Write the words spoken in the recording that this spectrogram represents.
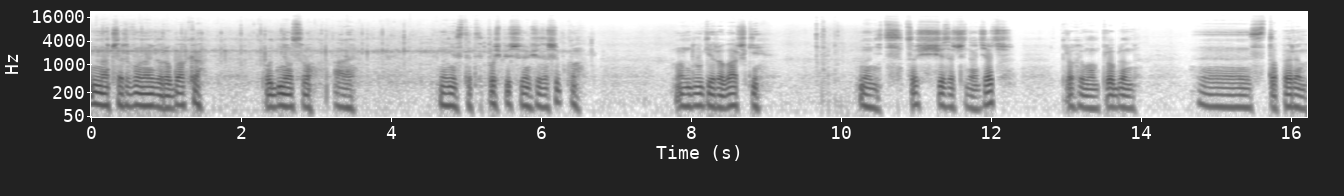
na czerwonego robaka. Podniosło, ale no niestety pośpieszyłem się za szybko. Mam długie robaczki. No nic, coś się zaczyna dziać. Trochę mam problem e, z stoperem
